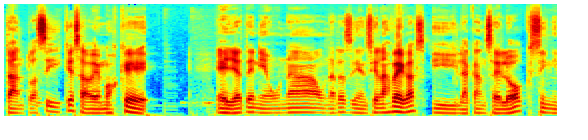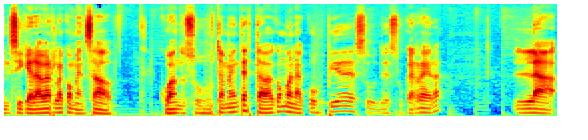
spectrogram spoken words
Tanto así que sabemos que ella tenía una, una residencia en Las Vegas y la canceló sin ni siquiera haberla comenzado. Cuando justamente estaba como en la cúspide de su, de su carrera, la,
